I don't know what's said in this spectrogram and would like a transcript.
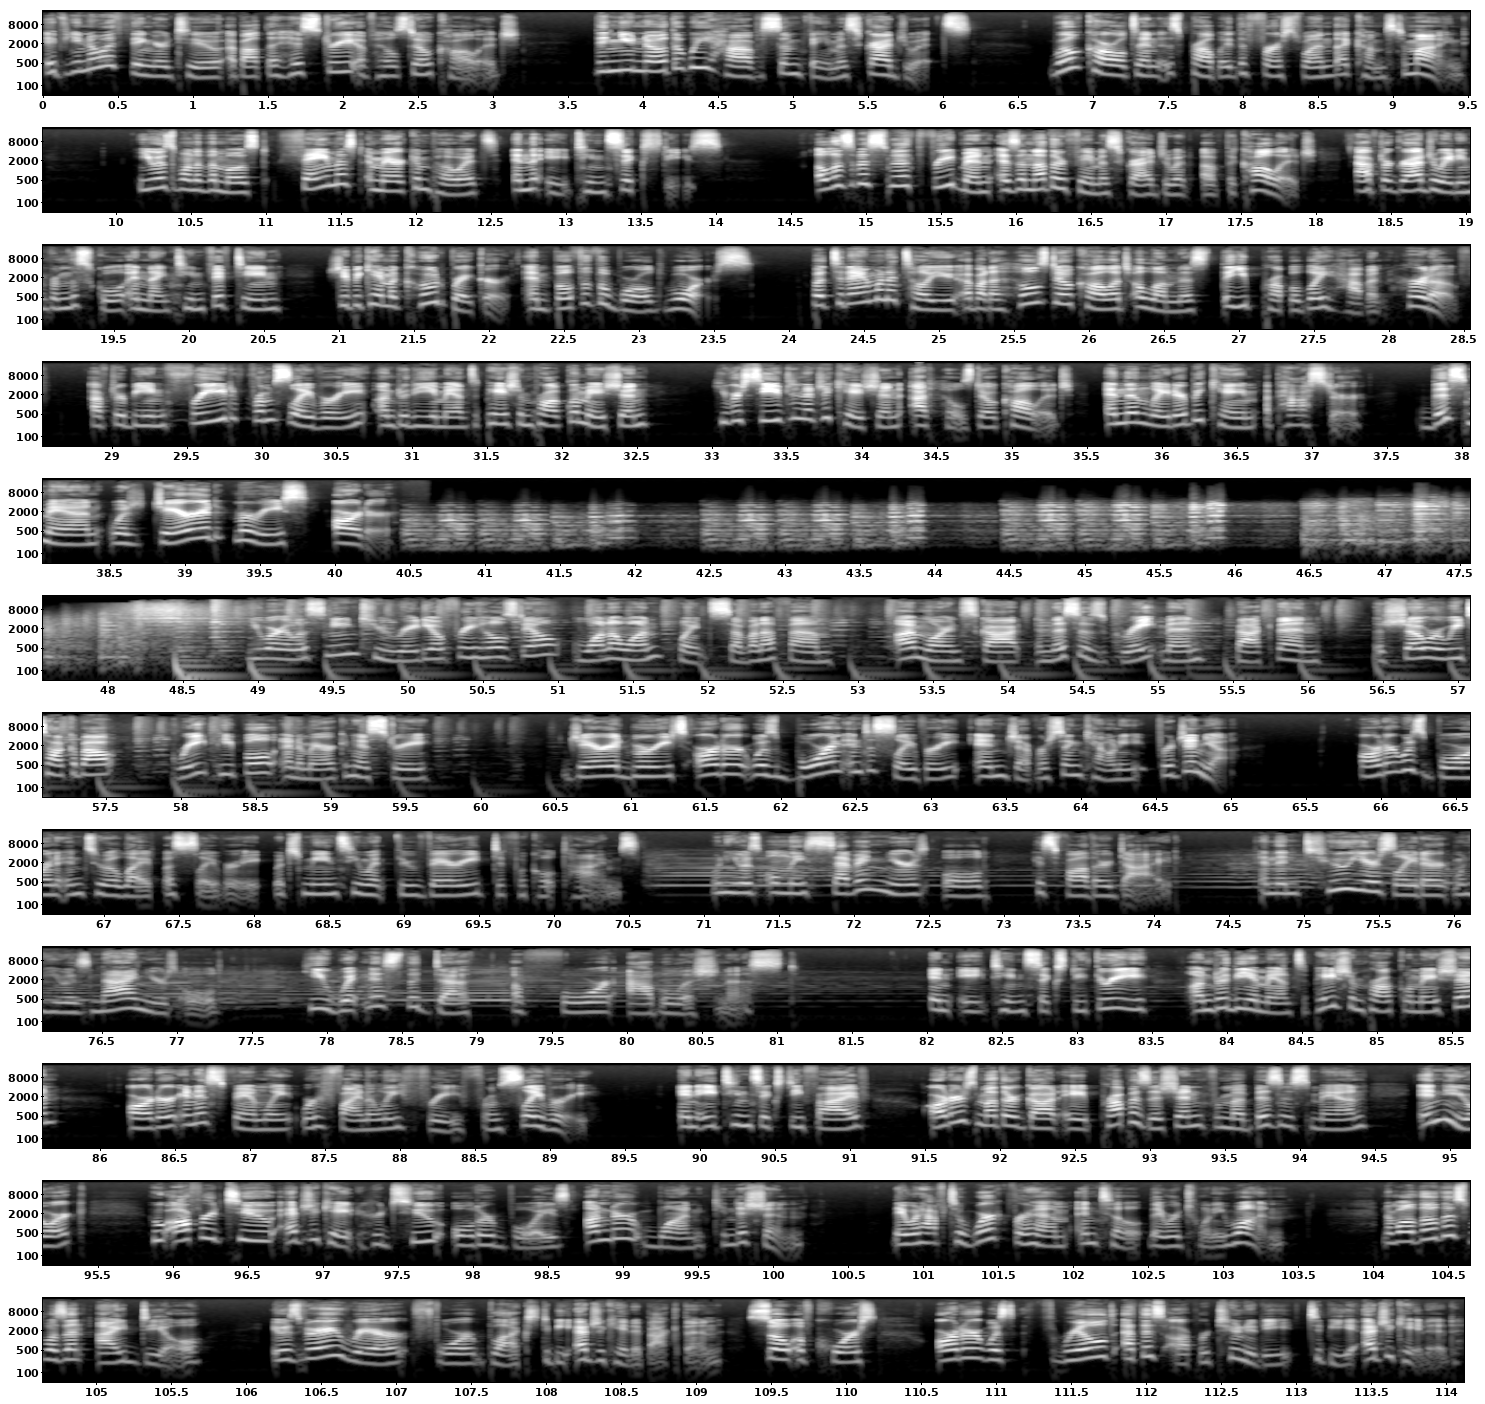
If you know a thing or two about the history of Hillsdale College, then you know that we have some famous graduates. Will Carleton is probably the first one that comes to mind. He was one of the most famous American poets in the 1860s. Elizabeth Smith Friedman is another famous graduate of the college. After graduating from the school in 1915, she became a codebreaker in both of the world wars. But today I'm going to tell you about a Hillsdale College alumnus that you probably haven't heard of. After being freed from slavery under the Emancipation Proclamation, he received an education at Hillsdale College and then later became a pastor. This man was Jared Maurice Arter. You are listening to Radio Free Hillsdale 101.7 FM. I'm Lauren Scott, and this is Great Men Back Then, the show where we talk about great people in American history. Jared Maurice Arter was born into slavery in Jefferson County, Virginia. Arter was born into a life of slavery, which means he went through very difficult times. When he was only seven years old, his father died. And then two years later, when he was nine years old, he witnessed the death of four abolitionists. In 1863, under the Emancipation Proclamation, Arter and his family were finally free from slavery. In 1865, Arter's mother got a proposition from a businessman in New York who offered to educate her two older boys under one condition. They would have to work for him until they were 21. Now, although this wasn't ideal, it was very rare for blacks to be educated back then, so of course, Arter was thrilled at this opportunity to be educated.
